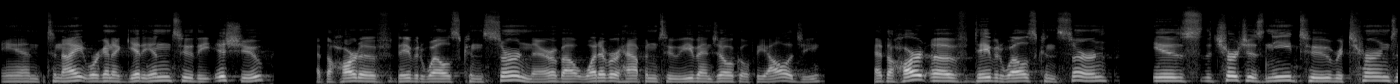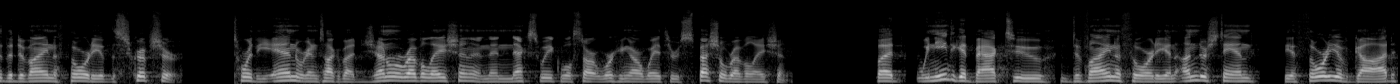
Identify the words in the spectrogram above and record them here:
and tonight we're going to get into the issue at the heart of David Wells' concern there about whatever happened to evangelical theology. At the heart of David Wells' concern is the church's need to return to the divine authority of the scripture. Toward the end, we're going to talk about general revelation, and then next week we'll start working our way through special revelation. But we need to get back to divine authority and understand the authority of God,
